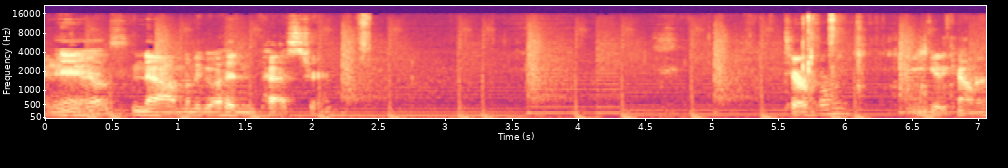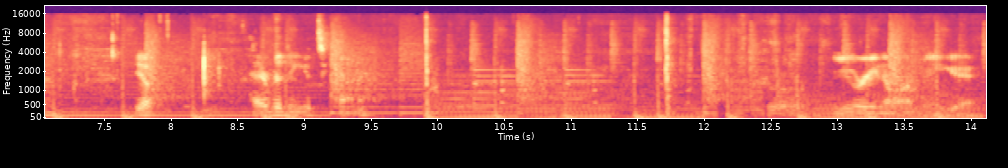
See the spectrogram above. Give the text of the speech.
Anything Eh, else? No, I'm gonna go ahead and pass turn. Terraforming? You can get a counter. Yep. Everything gets a counter. Cool. You already know what I'm gonna get.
